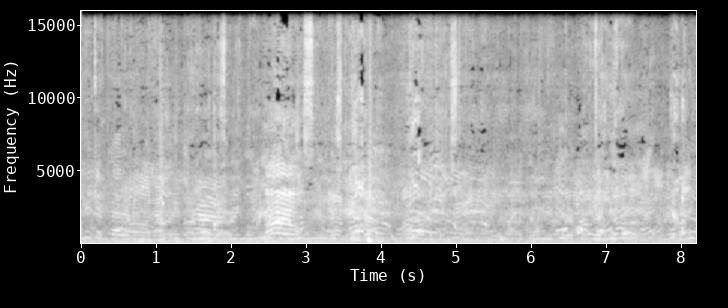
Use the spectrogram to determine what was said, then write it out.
You get better Now.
